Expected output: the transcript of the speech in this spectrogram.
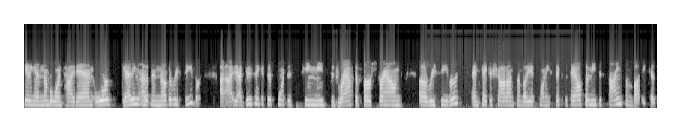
getting a number one tight end or getting a, another receiver. I, I do think at this point this team needs to draft a first round uh, receiver and take a shot on somebody at 26, but they also need to sign somebody because,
